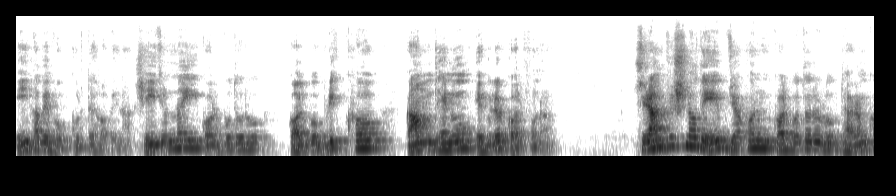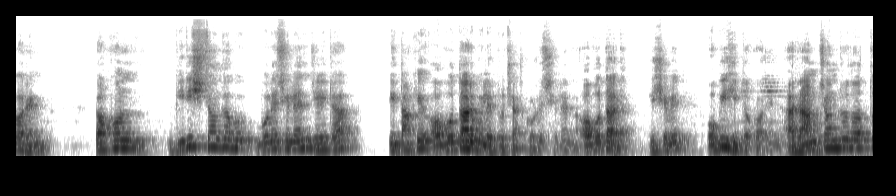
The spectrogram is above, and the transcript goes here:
এইভাবে ভোগ করতে হবে না। সেই জন্য এই কল্পতরু, কল্পবৃক্ষ, কামধেনু এগুলোর কল্পনা। শ্রীরামকৃষ্ণদেব যখন কল্পতরু রূপ ধারণ করেন, তখন গিরিশচন্দ্র বলেছিলেন যে এটা তাকে অবতার বলে প্রচার করেছিলেন, অবতার হিসেবে অভিহিত করেন। আর রামচন্দ্র দত্ত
